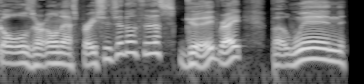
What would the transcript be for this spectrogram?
goals, our own aspirations, and that's, that's good, right? But when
